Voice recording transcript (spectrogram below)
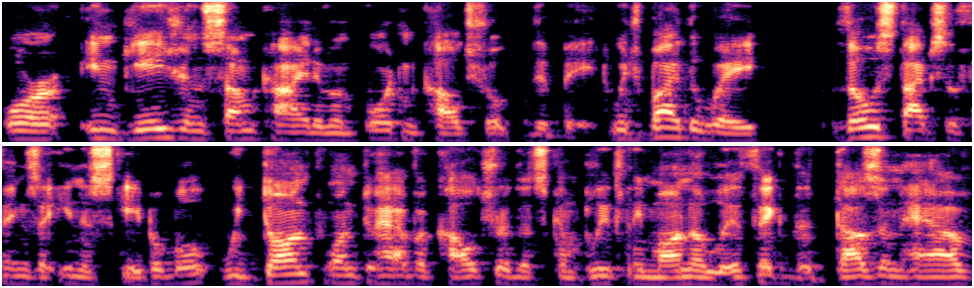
or engage in some kind of important cultural debate, which by the way, those types of things are inescapable. We don't want to have a culture that's completely monolithic, that doesn't have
